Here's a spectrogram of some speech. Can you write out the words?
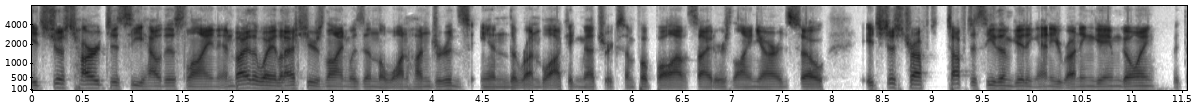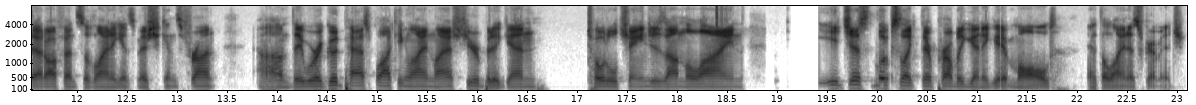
it's just hard to see how this line. And by the way, last year's line was in the 100s in the run blocking metrics and Football Outsiders line yards. So it's just tough tough to see them getting any running game going with that offensive line against Michigan's front. Um, they were a good pass blocking line last year, but again, total changes on the line. It just looks like they're probably going to get mauled at the line of scrimmage.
